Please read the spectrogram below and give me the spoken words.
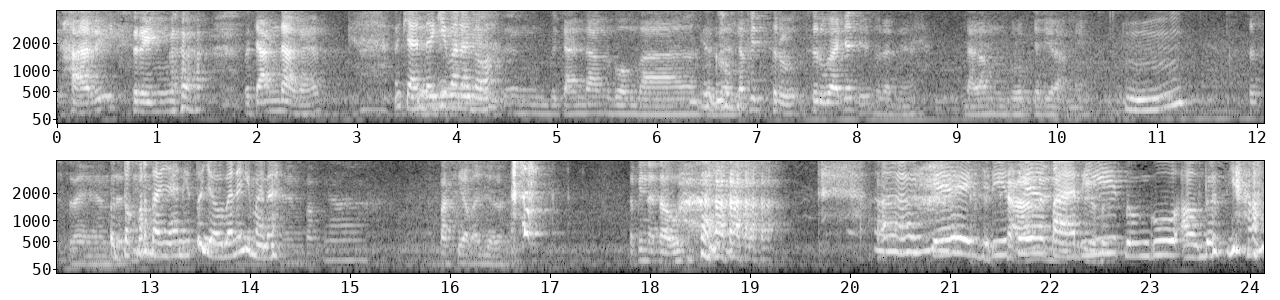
Tari sering bercanda kan Bercanda Jadi, gimana, Dok? bercanda gombal tapi seru seru aja sih sebenarnya. Dalam grup jadi rame. Hmm. terus pertanyaan Untuk tadi, pertanyaan itu jawabannya gimana? nembaknya pas siap aja lah. Tapi nggak tahu. Oke, jadi itu ya Tari, tunggu Aldo siap.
